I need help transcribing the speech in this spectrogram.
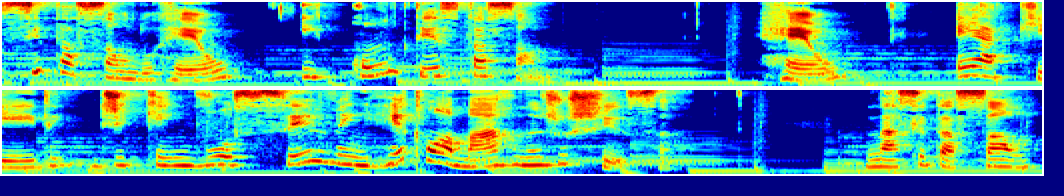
citação do réu e contestação. Réu é aquele de quem você vem reclamar na justiça. Na citação,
